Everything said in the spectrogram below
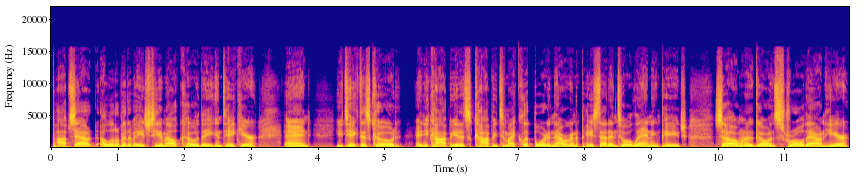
pops out a little bit of HTML code that you can take here, and you take this code and you copy it. It's copied to my clipboard, and now we're going to paste that into a landing page. So I'm going to go and scroll down here.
